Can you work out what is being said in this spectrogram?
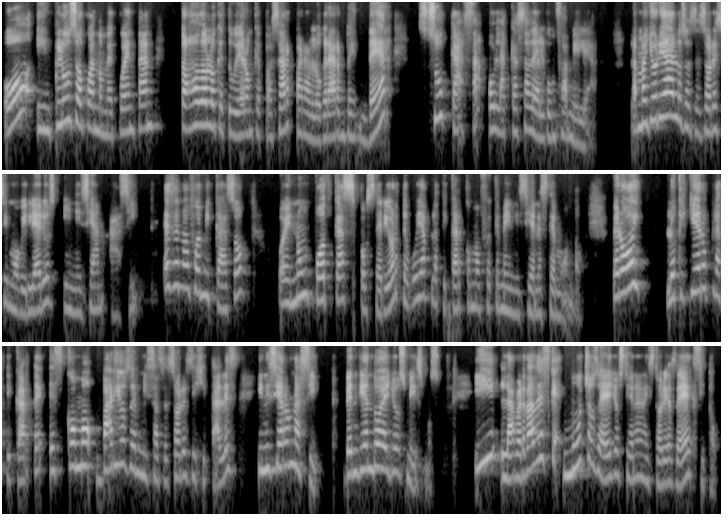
o incluso cuando me cuentan todo lo que tuvieron que pasar para lograr vender su casa o la casa de algún familiar. La mayoría de los asesores inmobiliarios inician así. Ese no fue mi caso o en un podcast posterior te voy a platicar cómo fue que me inicié en este mundo. Pero hoy lo que quiero platicarte es cómo varios de mis asesores digitales iniciaron así, vendiendo ellos mismos. Y la verdad es que muchos de ellos tienen historias de éxito,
